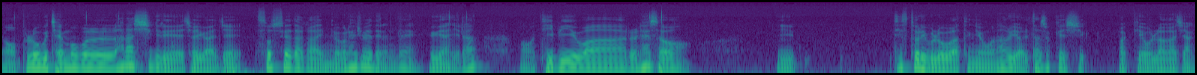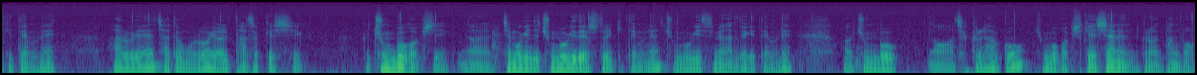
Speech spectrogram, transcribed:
어, 블로그 제목을 하나씩 이래 저희가 이제 소스에다가 입력을 해줘야 되는데 그게 아니라 어, DB화를 해서 이 티스토리 블로그 같은 경우는 하루 15개씩 밖에 올라가지 않기 때문에 하루에 자동으로 15개씩 그 중복 없이 어, 제목이 이제 중복이 될 수도 있기 때문에 중복이 있으면 안 되기 때문에 어, 중복 어, 체크를 하고 중복 없이 게시하는 그런 방법.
